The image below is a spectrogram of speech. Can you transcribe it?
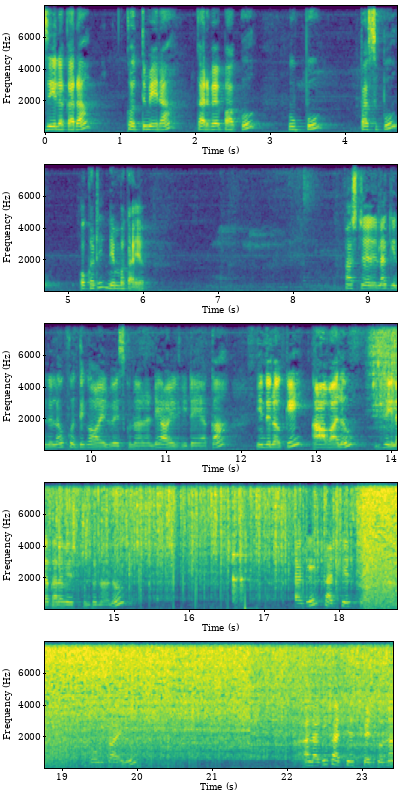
జీలకర్ర కొత్తిమీర కరివేపాకు ఉప్పు పసుపు ఒకటి నిమ్మకాయ. ఫస్ట్ నేను ఇలా గిన్నెలో కొద్దిగా ఆయిల్ వేసుకున్నానండి. ఆయిల్ హీట్ అయ్యాక ఇందులోకి ఆవాలు జీలకర్ర వేసుకుంటున్నాను. అలాగే కట్ చేసి పెట్టుకున్న వంకాయలు అలాగే కట్ చేసి పెట్టుకున్న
